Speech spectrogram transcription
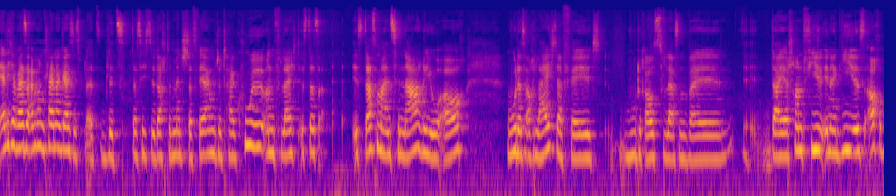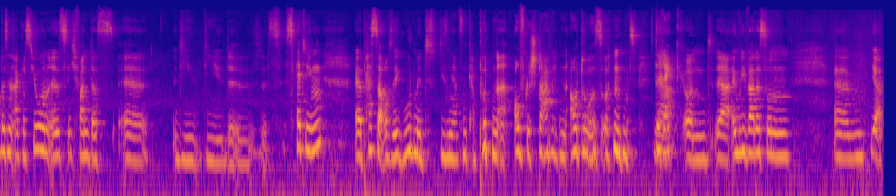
ehrlicherweise einfach ein kleiner Geistesblitz, dass ich so dachte, Mensch, das wäre irgendwie total cool und vielleicht ist das, ist das mein Szenario auch, wo das auch leichter fällt, Wut rauszulassen, weil da ja schon viel Energie ist, auch ein bisschen Aggression ist. Ich fand das, äh, die, die, das Setting äh, passte auch sehr gut mit diesen ganzen kaputten, aufgestapelten Autos und Dreck ja. und ja, irgendwie war das so ein ähm, ja,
